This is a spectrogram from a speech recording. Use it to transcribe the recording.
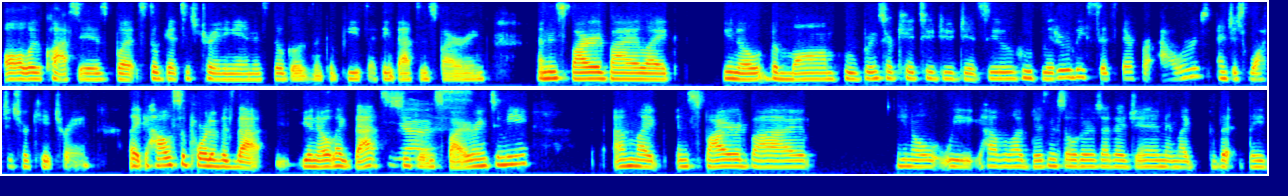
all of the classes, but still gets his training in and still goes and competes. I think that's inspiring. I'm inspired by like you know, the mom who brings her kid to jujitsu, who literally sits there for hours and just watches her kid train. Like, how supportive is that? You know, like that's super Yes. inspiring to me. I'm like inspired by, you know, we have a lot of business owners at their gym and like that they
